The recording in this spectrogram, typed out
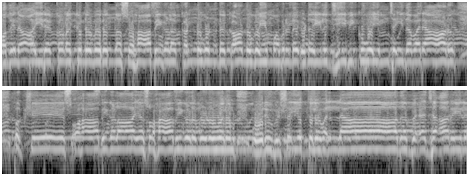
പതിനായിരക്കണക്കിന് വരുന്ന സ്വഹാബികളെ കണ്ണുകൊണ്ട് കാണുകയും അവരുടെ ഇടയിൽ ജീവിക്കുകയും ചെയ്തവരാണ്. പക്ഷേ സ്വഹാബികളായ സ്വഹാബികൾ മുഴുവനും ഒരു വിഷയത്തിൽ വല്ലാതെ ബേജാറില.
